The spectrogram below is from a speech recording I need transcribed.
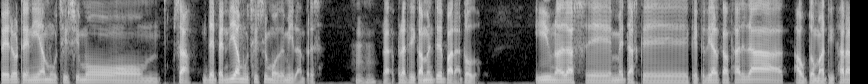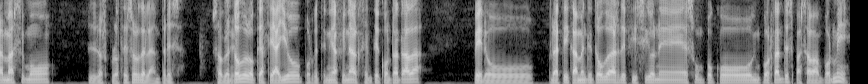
pero tenía muchísimo, o sea, dependía muchísimo de mí la empresa, prácticamente para todo. Y una de las eh, metas que, quería alcanzar era automatizar al máximo los procesos de la empresa. Sobre todo lo que hacía yo, porque tenía al final gente contratada, pero prácticamente todas las decisiones un poco importantes pasaban por mí.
